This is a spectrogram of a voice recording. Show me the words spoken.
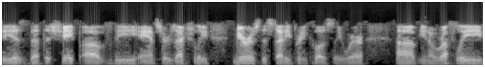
see is that the shape of the answers actually mirrors the study pretty closely, where uh, you know, roughly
